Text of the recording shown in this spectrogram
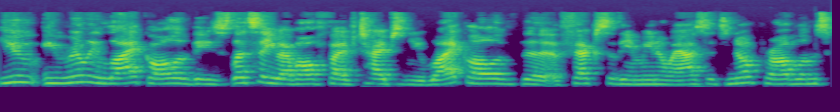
you you really like all of these let's say you have all five types and you like all of the effects of the amino acids no problems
